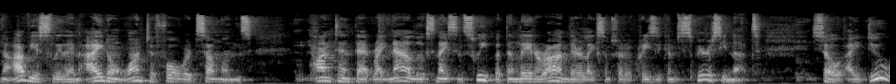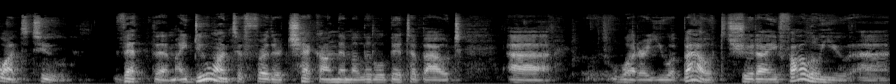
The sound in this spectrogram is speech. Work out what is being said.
Now, obviously, then I don't want to forward someone's content that right now looks nice and sweet, but then later on they're like some sort of crazy conspiracy nut. So I do want to vet them. I do want to further check on them a little bit about uh, what are you about? Should I follow you? Uh,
